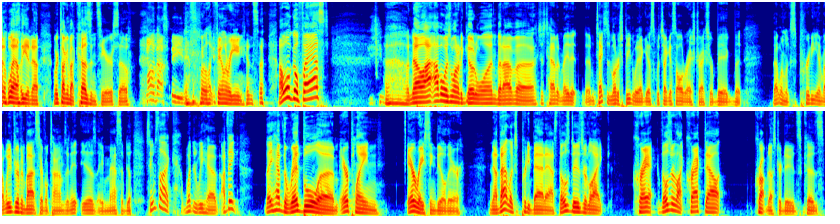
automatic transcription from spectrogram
well, you know, we're talking about cousins here, so It's all about speed. More like family reunions. I won't go fast. No, I, I've always wanted to go to one, but I've uh, just haven't made it. Um, Texas Motor Speedway, I guess, which I guess all racetracks are big, but that one looks pretty. And we've driven by it several times, and it is a massive deal. Seems like what did we have? I think they have the Red Bull um, airplane air racing deal there. Now that looks pretty badass. Those dudes are like crack. Those are like cracked out crop duster dudes because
